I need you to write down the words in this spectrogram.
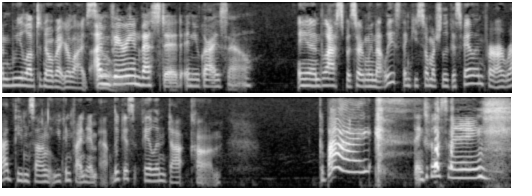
And we love to know about your lives. I'm very invested in you guys now. And last but certainly not least, thank you so much, Lucas Phelan, for our rad theme song. You can find him at lucasphelan.com. Goodbye. Thanks for listening.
